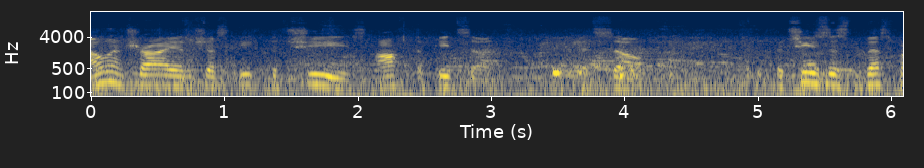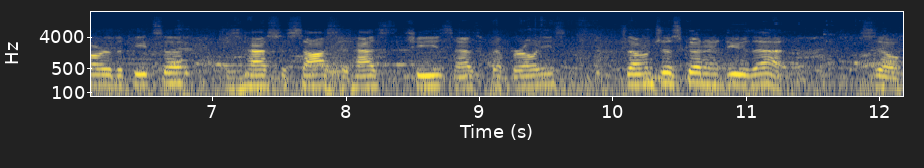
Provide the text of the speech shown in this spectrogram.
I'm gonna try and just eat the cheese off the pizza itself. The cheese is the best part of the pizza. It has the sauce, it has the cheese, it has pepperonis. So I'm just gonna do that. So,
